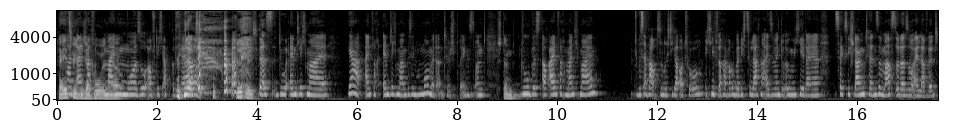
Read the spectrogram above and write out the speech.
Ja, jetzt hat fühle ich mich einfach auch wohl. mein Ja. Humor so auf dich abgefärbt, ja, wirklich. dass du endlich mal, ja, einfach endlich mal ein bisschen Humor mit an den Tisch bringst. Und Stimmt. du bist auch einfach manchmal, du bist einfach auch so ein richtiger Otto. Ich liebe es auch einfach über dich zu lachen. Also wenn du irgendwie hier deine sexy Schlangentänze machst oder so, I love it.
